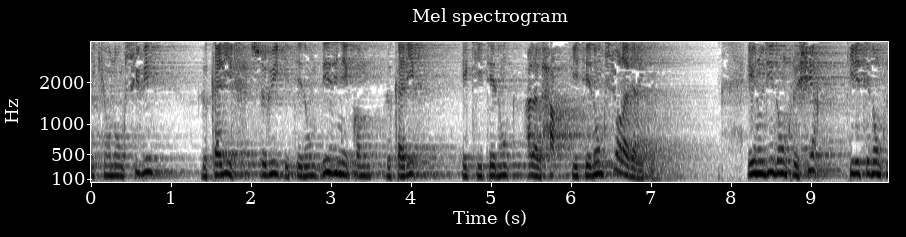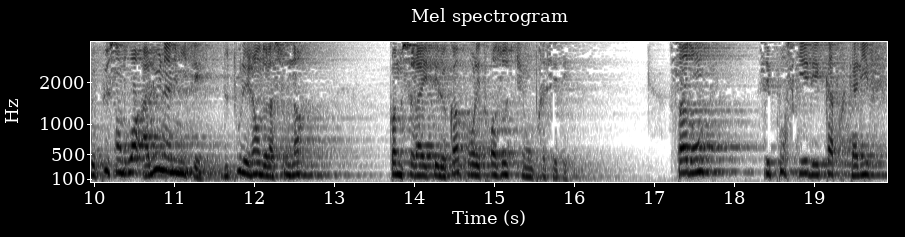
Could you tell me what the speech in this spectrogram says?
et qui ont donc suivi le calife, celui qui était donc désigné comme le calife et qui était donc al-haq, qui était donc sur la vérité. Et il nous dit donc le shir qu'il était donc le plus en droit à l'unanimité de tous les gens de la sunna, comme cela a été le cas pour les trois autres qui ont précédé. Ça donc, c'est pour ce qui est des quatre califes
